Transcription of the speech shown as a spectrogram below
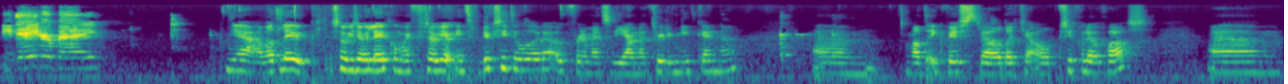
idee daarbij? Ja, wat leuk. Sowieso leuk om even zo jouw introductie te horen. Ook voor de mensen die jou natuurlijk niet kennen. Um, want ik wist wel dat je al psycholoog was. Um,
